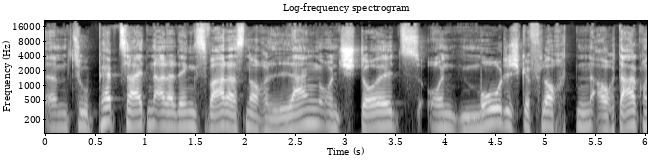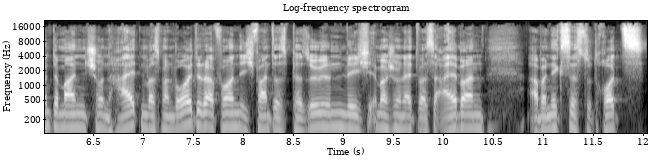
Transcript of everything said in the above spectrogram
ähm, zu Pep-Zeiten allerdings war das noch lang und stolz und modisch geflochten. Auch da konnte man schon halten, was man wollte davon. Ich fand das persönlich immer schon etwas albern, aber nichtsdestotrotz,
